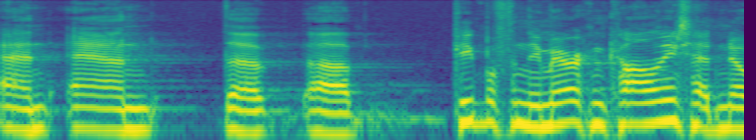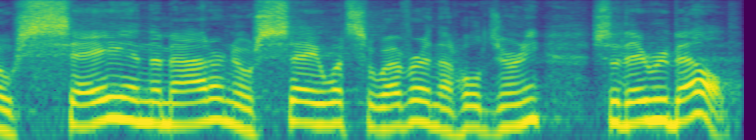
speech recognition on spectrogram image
And, and the uh, people from the American colonies had no say in the matter, no say whatsoever in that whole journey, so they rebelled.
